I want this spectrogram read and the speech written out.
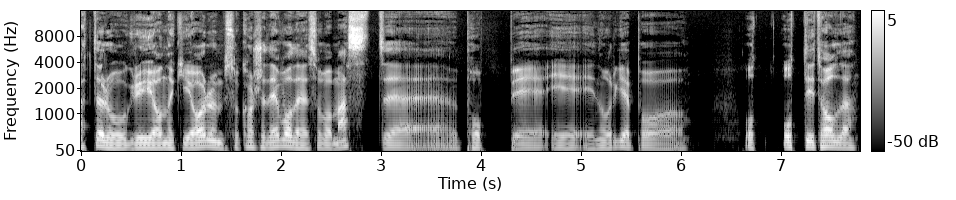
etter å Gry Jannicke Jarum, så kanskje det var det som var mest eh, pop i, i, i Norge på 80-tallet.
